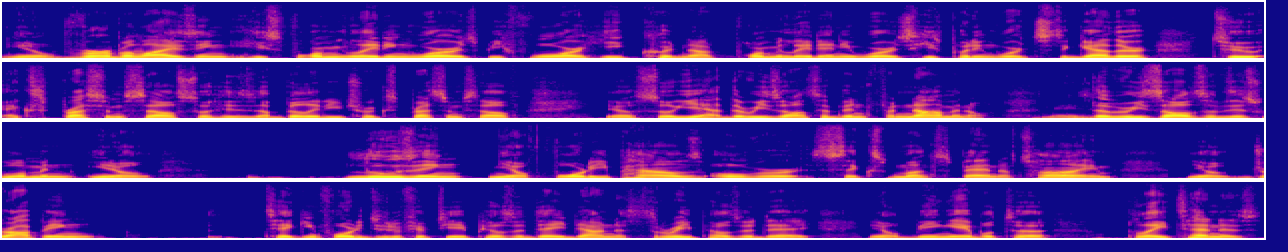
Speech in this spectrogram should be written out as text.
you know verbalizing he's formulating words. Before he could not formulate any words. He's putting words together to express himself so his ability to express himself you know. So yeah the results have been phenomenal. The results of this woman you know losing you know 40 pounds over six month span of time you know dropping taking 42 to 58 pills a day down to three pills a day, you know, being able to play tennis,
